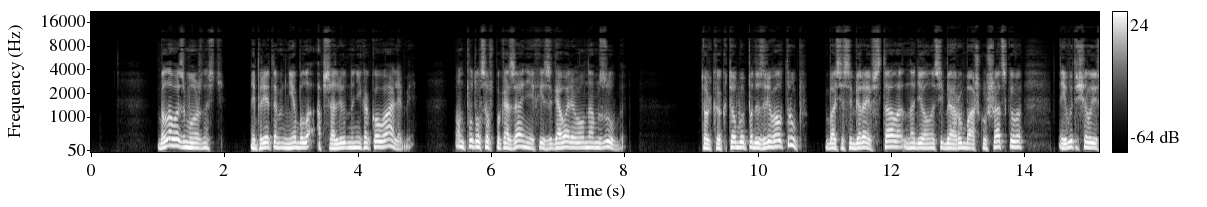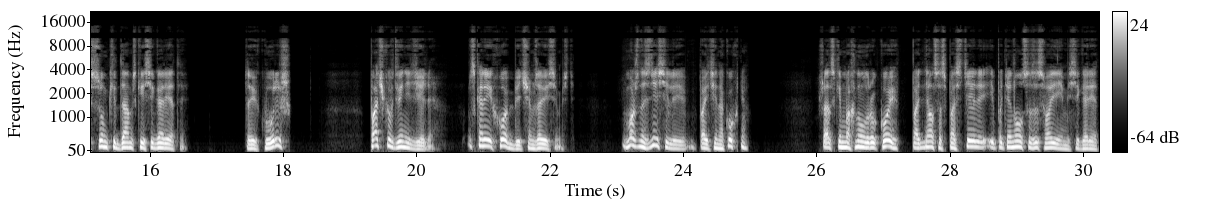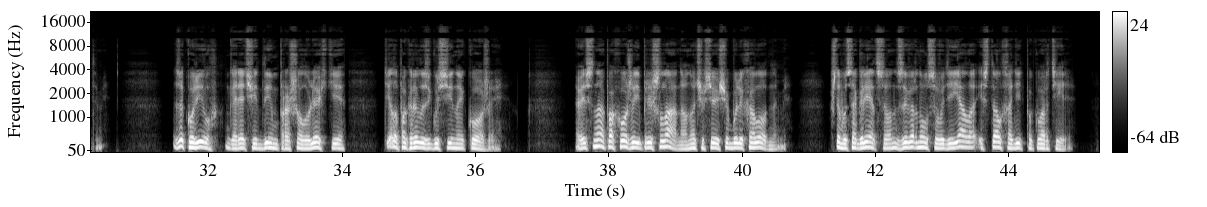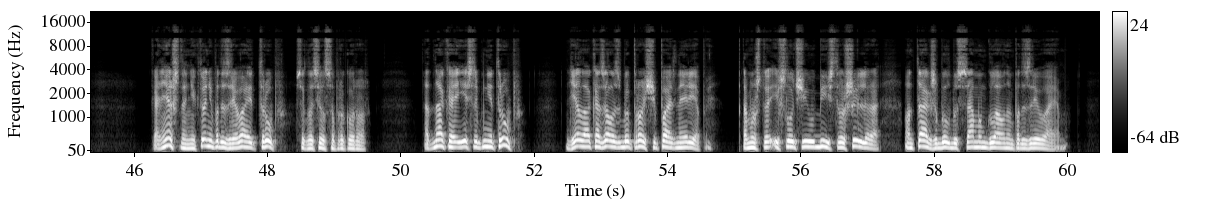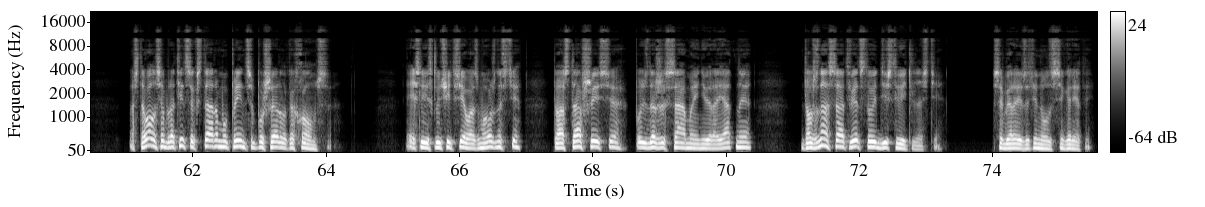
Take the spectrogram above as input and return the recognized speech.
Была возможность, и при этом не было абсолютно никакого алиби. Он путался в показаниях и заговаривал нам зубы. Только кто бы подозревал труп? Бася Собирай встала, надела на себя рубашку Шацкого и вытащила из сумки дамские сигареты. — Ты куришь? — Пачку в две недели. Скорее хобби, чем зависимость. Можно здесь или пойти на кухню? Шацкий махнул рукой, поднялся с постели и потянулся за своими сигаретами. Закурил, горячий дым прошел в легкие, тело покрылось гусиной кожей. Весна, похоже, и пришла, но ночи все еще были холодными. Чтобы согреться, он завернулся в одеяло и стал ходить по квартире. — Конечно, никто не подозревает труп, — согласился прокурор. — Однако, если бы не труп, дело оказалось бы проще парной репы, потому что и в случае убийства Шиллера он также был бы самым главным подозреваемым. Оставалось обратиться к старому принципу Шерлока Холмса. Если исключить все возможности, то оставшиеся, пусть даже самые невероятные, должна соответствовать действительности. Собирая затянулась сигаретой.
